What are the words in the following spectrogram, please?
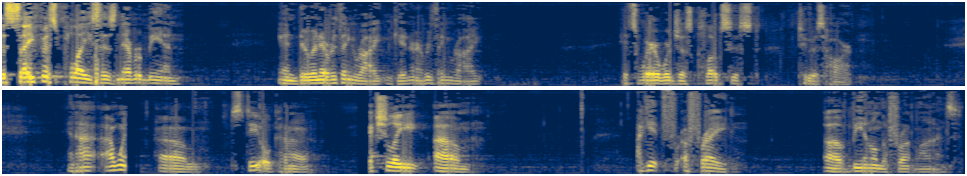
The safest place has never been in doing everything right and getting everything right it's where we're just closest to his heart. And I, I went um, still kind of actually um, I get f- afraid of being on the front lines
